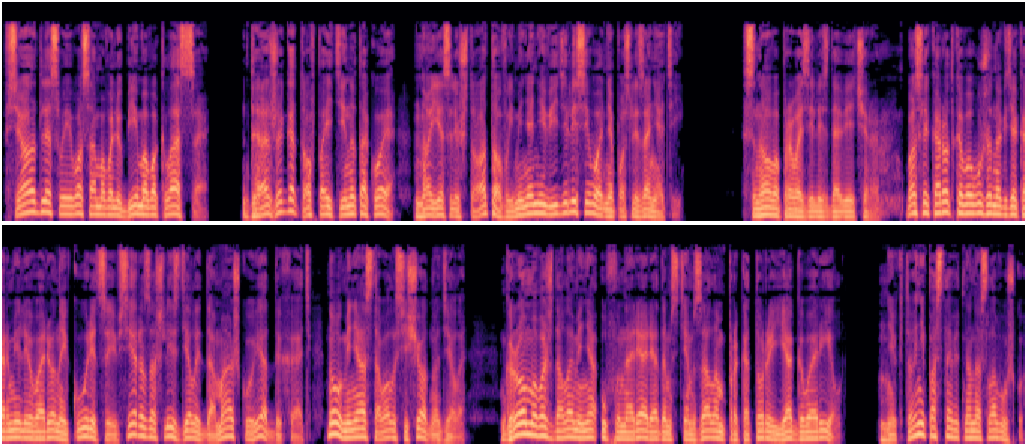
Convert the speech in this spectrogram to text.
Все для своего самого любимого класса. Даже готов пойти на такое. Но если что, то вы меня не видели сегодня после занятий». Снова провозились до вечера. После короткого ужина, где кормили вареной курицей, все разошлись делать домашку и отдыхать. Но у меня оставалось еще одно дело. Громова ждала меня у фонаря рядом с тем залом, про который я говорил. «Никто не поставит на нас ловушку?»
